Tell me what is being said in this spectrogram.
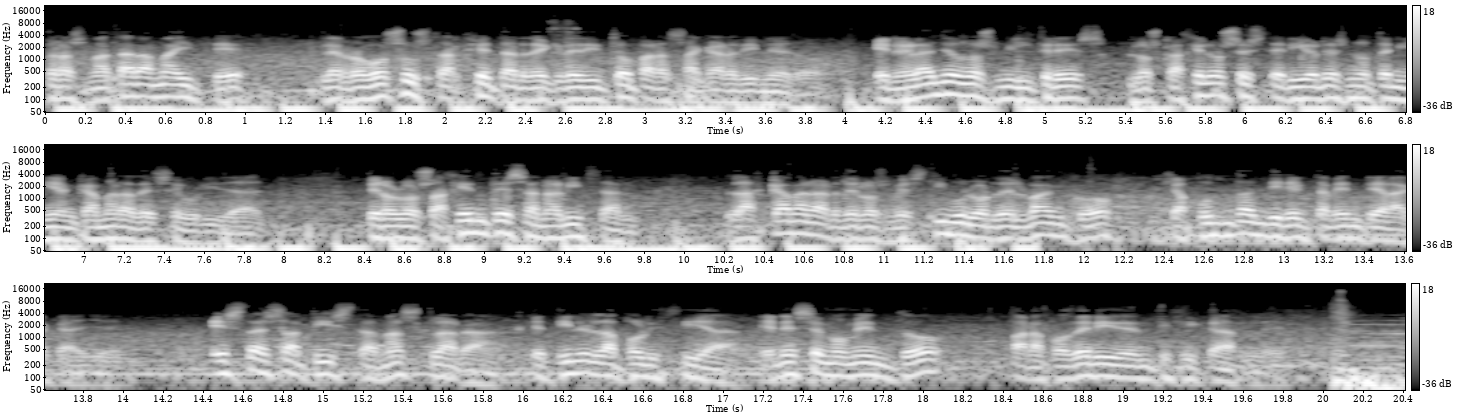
tras matar a Maite, le robó sus tarjetas de crédito para sacar dinero. En el año 2003, los cajeros exteriores no tenían cámara de seguridad, pero los agentes analizan las cámaras de los vestíbulos del banco que apuntan directamente a la calle. Esta es la pista más clara que tiene la policía en ese momento para poder identificarle.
